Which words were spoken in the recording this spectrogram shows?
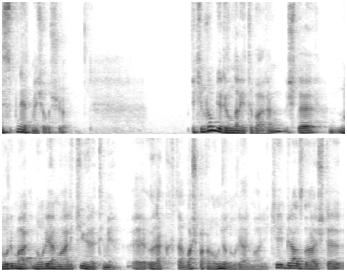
disiplin etmeye çalışıyor. 2011 yılından itibaren işte Nuri, Nuri el Maliki yönetimi e, Irak'ta başbakan olunca Nuri el Maliki biraz daha işte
